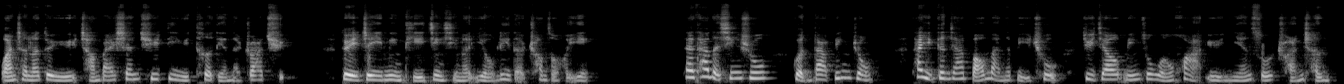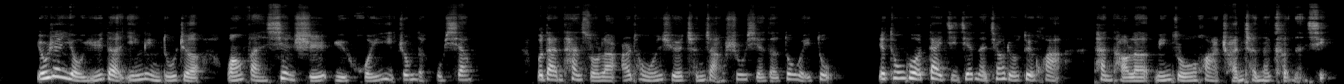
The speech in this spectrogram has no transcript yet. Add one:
完成了对于长白山区地域特点的抓取，对这一命题进行了有力的创作回应。在他的新书《滚大冰》中，他以更加饱满的笔触，聚焦民族文化与年俗传承。游刃有余地引领读者往返现实与回忆中的故乡，不但探索了儿童文学成长书写的多维度，也通过代际间的交流对话，探讨了民族文化传承的可能性。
